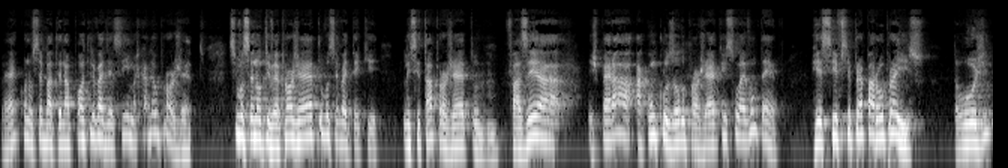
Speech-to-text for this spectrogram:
Né? Quando você bater na porta, ele vai dizer assim, mas cadê o projeto? Se você não tiver projeto, você vai ter que licitar projeto, uhum. fazer a. esperar a conclusão do projeto, isso leva um tempo. Recife se preparou para isso. Então, hoje,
